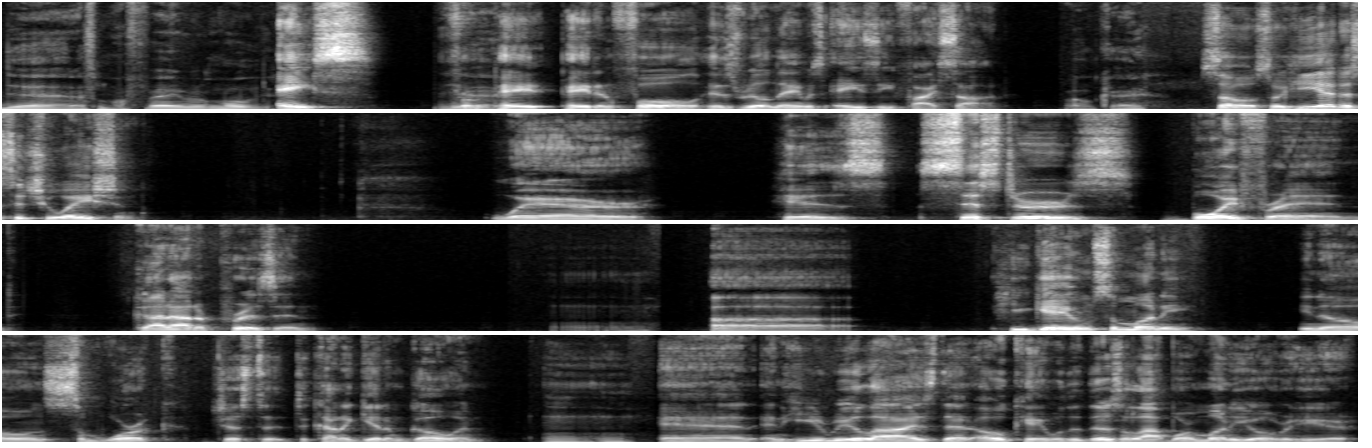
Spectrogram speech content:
Yeah, that's my favorite movie. Ace from Paid Paid in Full. His real name is Az Faison. Okay. So so he had a situation where his sister's boyfriend got out of prison. Uh, he gave him some money, you know, and some work just to, to kind of get him going. Mm-hmm. And and he realized that okay, well, there's a lot more money over here.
